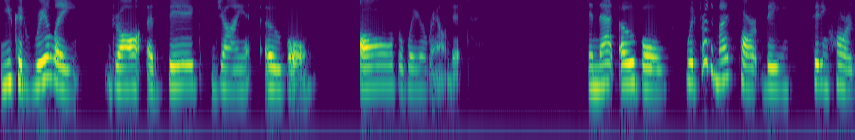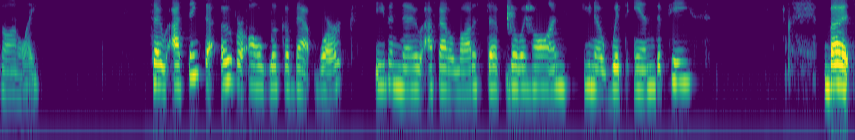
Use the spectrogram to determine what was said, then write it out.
you could really draw a big, giant oval all the way around it. And that oval would, for the most part, be sitting horizontally. So, I think the overall look of that works, even though I've got a lot of stuff going on, you know, within the piece. But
